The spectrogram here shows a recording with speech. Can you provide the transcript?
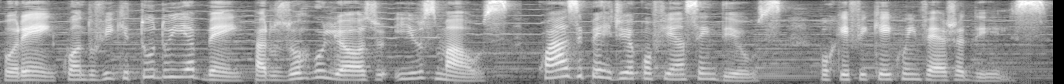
Porém, quando vi que tudo ia bem para os orgulhosos e os maus, quase perdi a confiança em Deus, porque fiquei com inveja deles.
